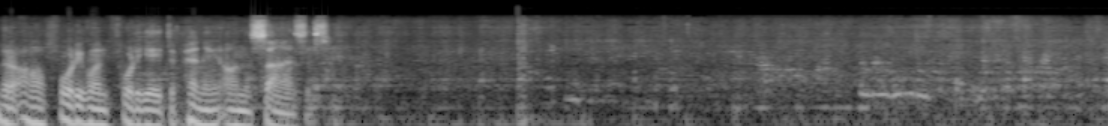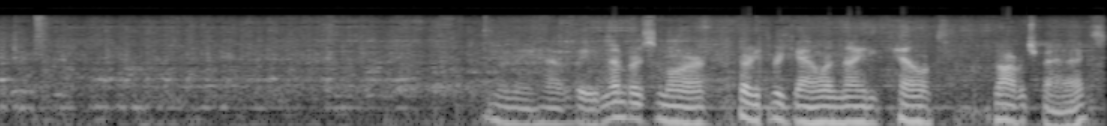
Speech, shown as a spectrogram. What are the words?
They're all 41, 48 depending on the sizes. And they have the Members Mark 33 gallon 90 count garbage bags,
